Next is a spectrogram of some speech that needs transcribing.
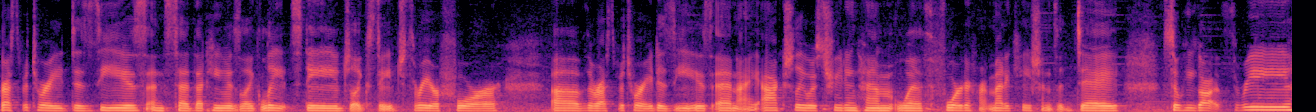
respiratory disease and said that he was like late stage, like stage three or four of the respiratory disease. And I actually was treating him with four different medications a day. So he got three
